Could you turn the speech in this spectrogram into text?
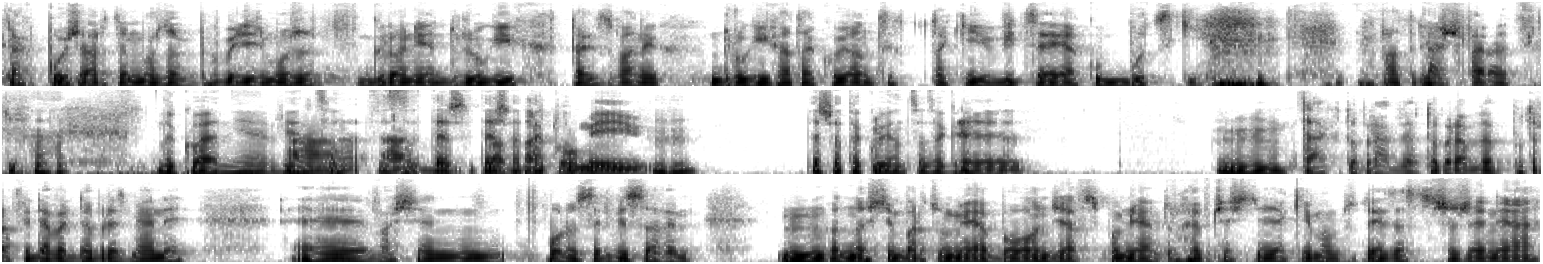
Tak, pół żartem można by powiedzieć, może w gronie drugich, tak zwanych drugich atakujących, to taki wice Jakub Bucki, Patryk tak. Szwaracki. Dokładnie, więc a, a, też, też, ataku... mhm. też atakująca zagrywka. E, mm, tak, to prawda, to prawda, potrafi dawać dobre zmiany e, właśnie w polu serwisowym. Mm, odnośnie Bartłomieja Bołądzia, wspomniałem trochę wcześniej, jakie mam tutaj zastrzeżenia.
